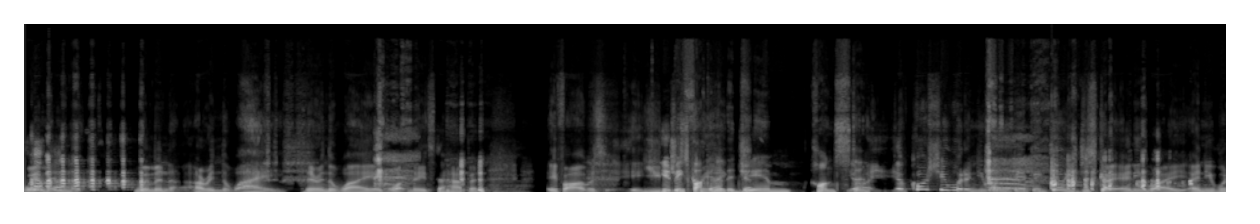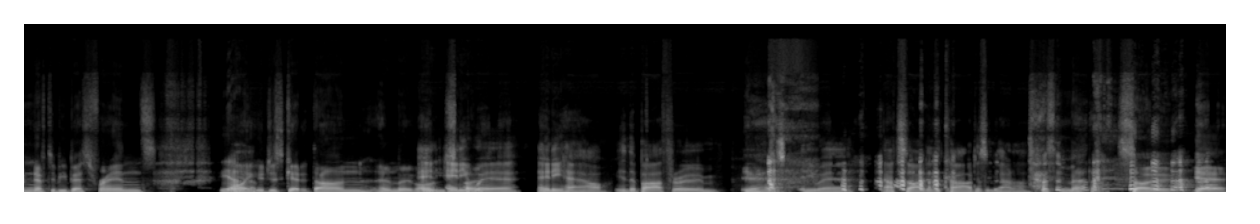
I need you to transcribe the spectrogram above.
women women are in the way. They're in the way of what needs to happen. If I was you You'd be just fucking at the ga- gym Yeah, constant. of course you would, and you wouldn't be a big deal. You'd just go anyway, and you wouldn't have to be best friends. Yeah. Like you just get it done and move on. An- So, anywhere, anyhow, in the bathroom, yeah. anywhere, outside of the car, doesn't matter. doesn't matter. So yeah,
